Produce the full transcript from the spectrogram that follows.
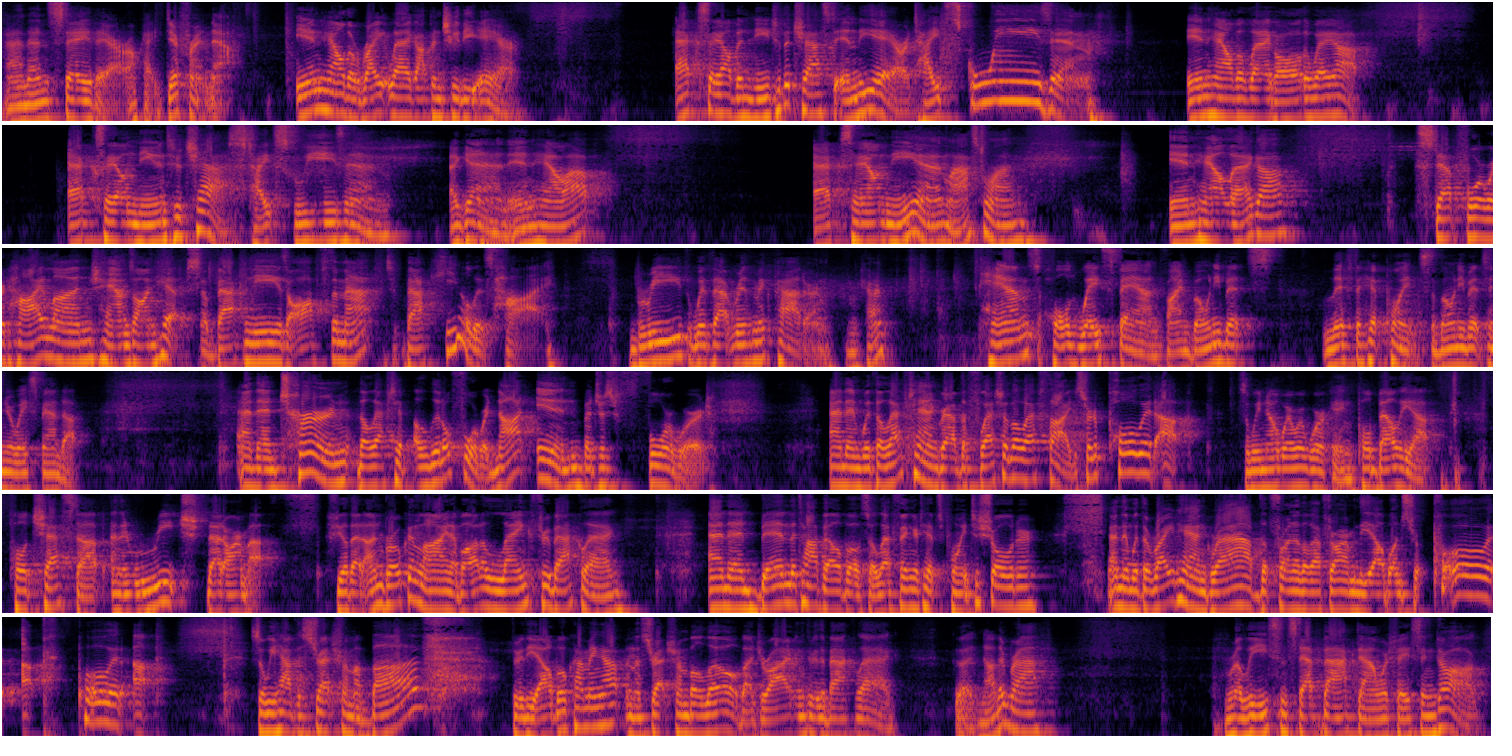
And then stay there. Okay, different now. Inhale the right leg up into the air. Exhale the knee to the chest in the air. Tight squeeze in. Inhale the leg all the way up. Exhale, knee into chest. Tight squeeze in. Again, inhale up. Exhale, knee in. Last one. Inhale, leg up. Step forward, high lunge, hands on hips. So back knee is off the mat, back heel is high. Breathe with that rhythmic pattern, okay? Hands hold waistband, find bony bits, lift the hip points, the bony bits in your waistband up. And then turn the left hip a little forward, not in, but just forward. And then with the left hand, grab the flesh of the left thigh, just sort of pull it up so we know where we're working. Pull belly up, pull chest up, and then reach that arm up. Feel that unbroken line of a lot of length through back leg. And then bend the top elbow. So left fingertips point to shoulder. And then with the right hand, grab the front of the left arm and the elbow and just pull it up. Pull it up. So we have the stretch from above through the elbow coming up and the stretch from below by driving through the back leg. Good. Another breath. Release and step back, downward facing dog.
